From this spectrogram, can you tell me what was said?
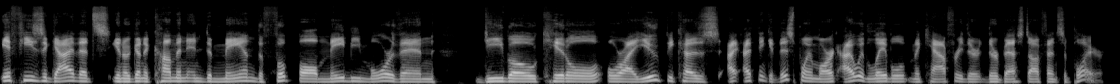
if he's a guy that's you know going to come in and demand the football maybe more than Debo, Kittle, or Aiyuk, because I, I think at this point, Marc, I would label McCaffrey their their best offensive player.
